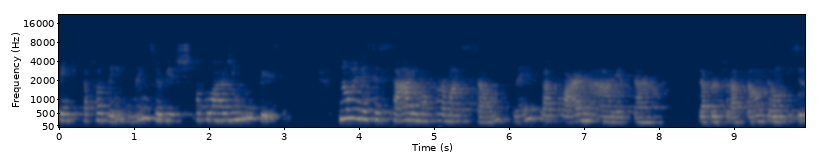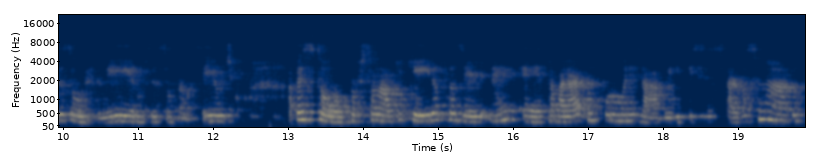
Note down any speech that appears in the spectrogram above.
tem que estar fazendo, né, em serviço de tatuagem e piercing. Não é necessário uma formação, né, para atuar na área da, da perfuração, então não precisa ser um enfermeiro, não precisa ser um farmacêutico, A pessoa, o profissional que queira fazer, né, é, trabalhar com foro humanizado, ele precisa estar vacinado,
